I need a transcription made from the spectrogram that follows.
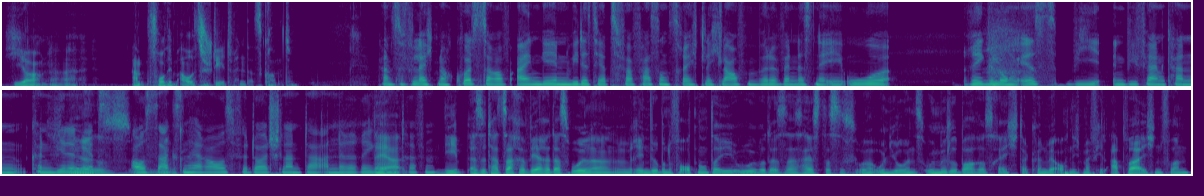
hier äh, vor dem Aus steht, wenn das kommt. Kannst du vielleicht noch kurz darauf eingehen, wie das jetzt verfassungsrechtlich laufen würde, wenn das eine EU Regelung ist, wie inwiefern kann, können wir denn ja, jetzt aus Sachsen heraus für Deutschland da andere Regelungen naja, treffen? Nee, also Tatsache wäre das wohl, äh, reden wir über eine Verordnung der EU, über das, das heißt, das ist unionsunmittelbares Recht, da können wir auch nicht mehr viel abweichen von.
